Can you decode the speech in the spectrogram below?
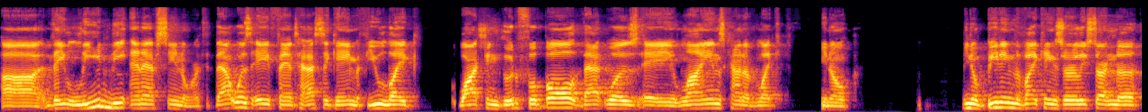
Uh, they lead the NFC North. That was a fantastic game. If you like watching good football, that was a Lions kind of like you know, you know, beating the Vikings early, starting to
